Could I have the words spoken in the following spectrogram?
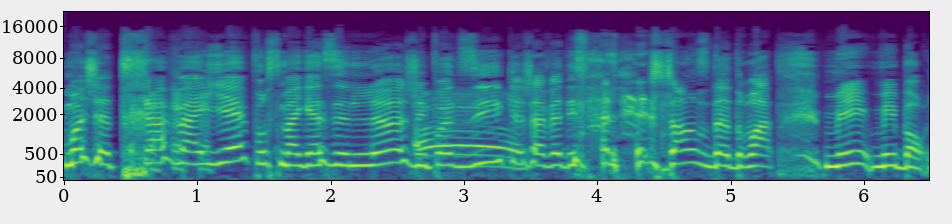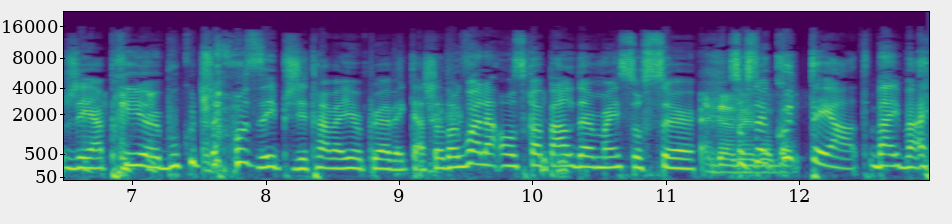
Moi, je travaillais pour ce magazine-là. J'ai pas dit que ah. j'avais des allégeances de droite. Mais, mais bon, j'ai appris euh, beaucoup de choses et puis j'ai travaillé un peu avec Tacha. Donc voilà, on se reparle demain sur ce, sur ce coup de théâtre. Bye bye.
